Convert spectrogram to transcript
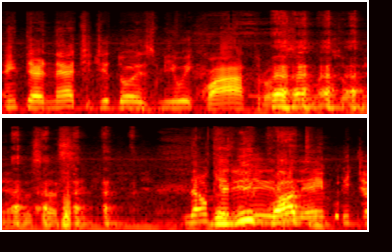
né? internet de 2004, assim, mais ou menos assim. Não que 2004? ele lembre de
